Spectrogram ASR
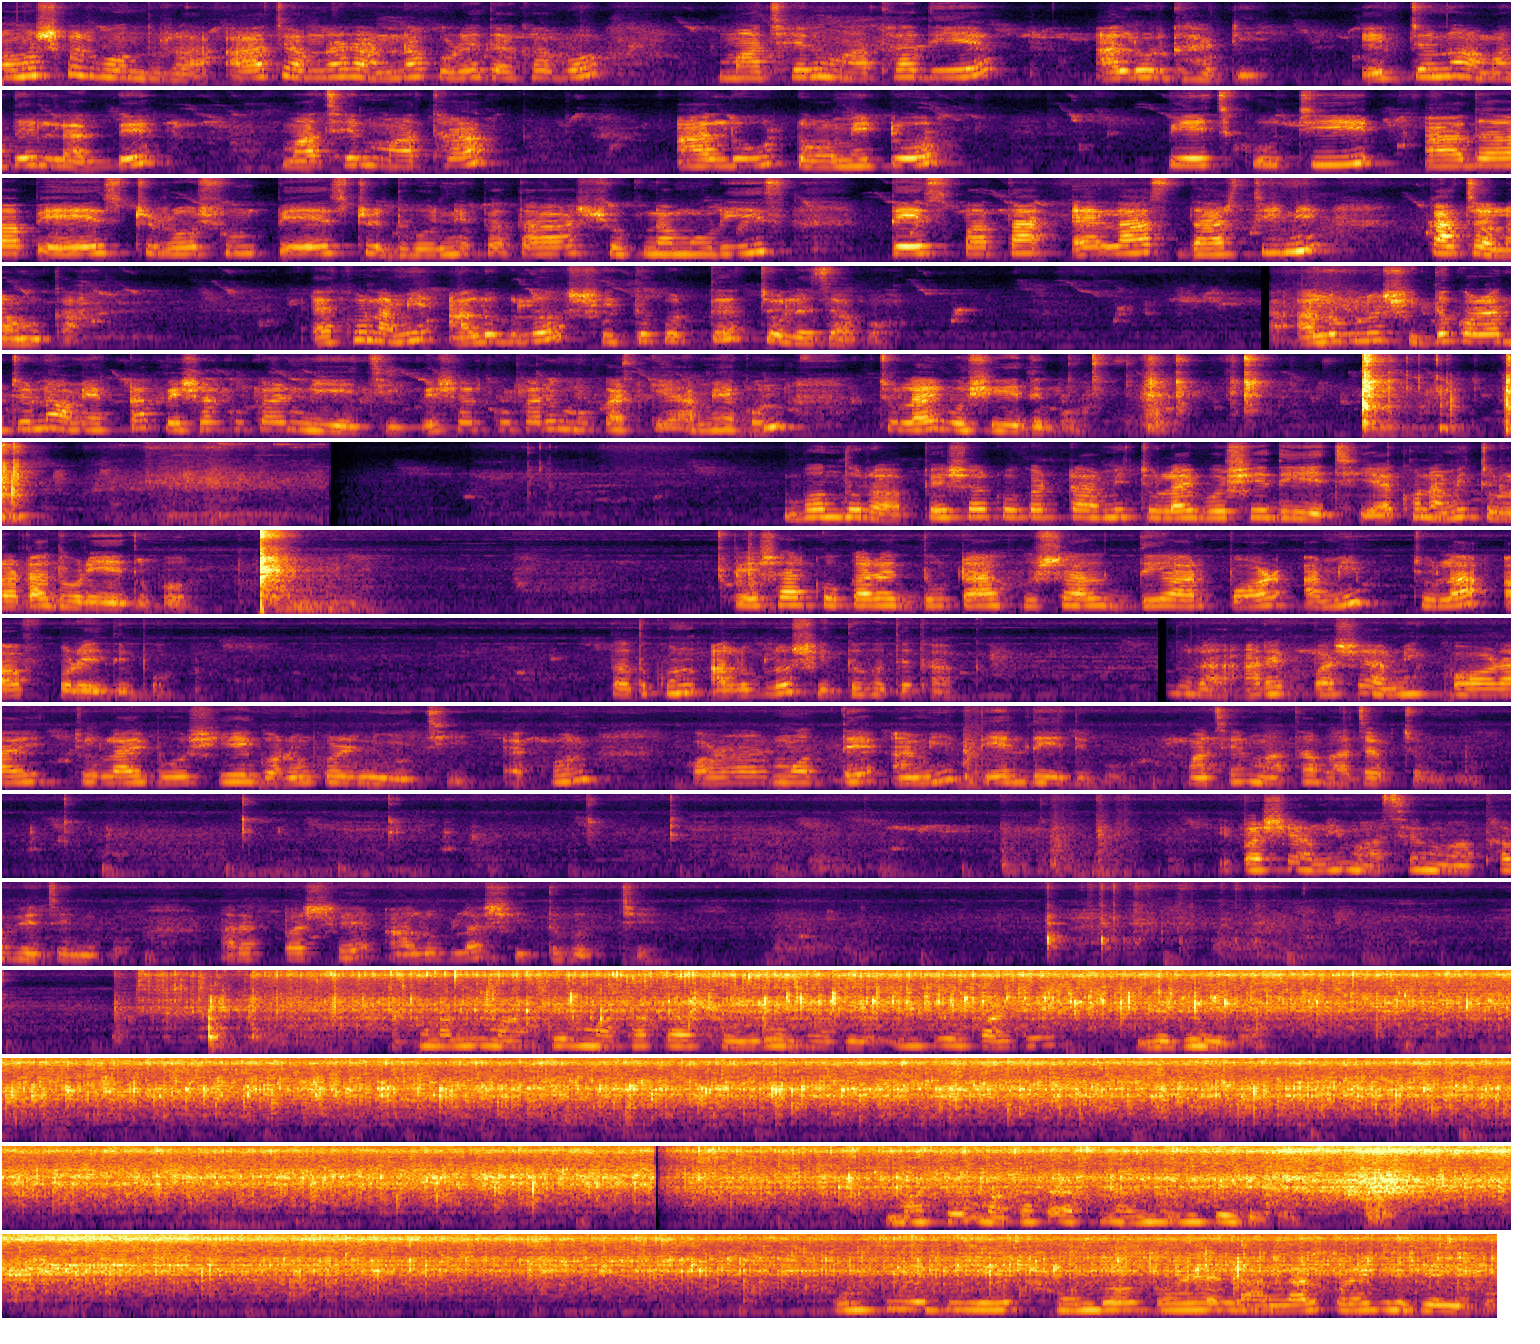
নমস্কার বন্ধুরা, আজ আমরা রান্না করে দেখাবো মাছের মাথা দিয়ে আলুর ঘাটি। এর জন্য আমাদের লাগবে মাছের মাথা, আলু, টমেটো পেঁয়াজ কুচি আদা পেস্ট, রসুন পেস্ট, ধনে পাতা, শুকনা মরিচ, তেজপাতা, এলাচ, দারচিনি, কাঁচা লঙ্কা। এখন আমি আলুগুলো সিদ্ধ করতে চলে যাব। আলুগুলো সিদ্ধ করার জন্য আমি একটা প্রেশার কুকার নিয়েছি। প্রেশার কুকারে মুখ আটকে আমি এখন চুলায় বসিয়ে দেব। বন্ধুরা প্রেশার কুকারটা আমি চুলায় বসিয়ে দিয়েছি। এখন আমি চুলাটা ধরিয়ে দেব। প্রেশার কুকারে দুটা হুসাল দেওয়ার পর আমি চুলা অফ করে দেব। ততক্ষণ আলুগুলো সিদ্ধ হতে থাক। বন্ধুরা, আরেক পাশে আমি কড়াই চুলায় বসিয়ে গরম করে নিয়েছি। এখন কড়ার মধ্যে আমি তেল দিয়ে দিব মাছের মাথা ভাজার জন্য। এপাশে আমি মাছের মাথা ভেজে নেব আর এক পাশে আলুগুলা সিদ্ধ হচ্ছে। এখন আমি মাছের মাথাটা সুন্দরভাবে উল্টে পাল্টে ভেজে নেব। মাছের মাথাটা এখন আমি উল্টে দেবো। উল্টিয়ে দিয়ে সুন্দর করে লাল লাল করে ভেজে নেব।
